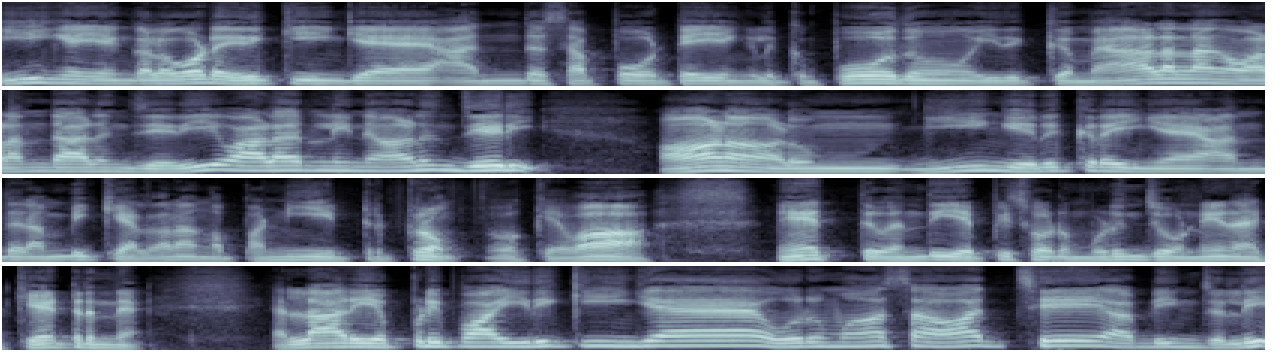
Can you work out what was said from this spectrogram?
நீங்கள் எங்களோட இருக்கீங்க. அந்த சப்போர்ட்டே எங்களுக்கு போதும். இதுக்கு மேலே நாங்கள் வளர்ந்தாலும் சரி வளரலினாலும் சரி. ஆனாலும் நீங்கள் இருக்கிறீங்க. அந்த நம்பிக்கையில தான் நாங்கள் பண்ணிகிட்டு இருக்கிறோம். ஓகேவா நேற்று வந்து எபிசோடு முடிஞ்ச உடனே நான் கேட்டிருந்தேன். எல்லாரும் எப்படிப்பா இருக்கீங்க? ஒரு மாதம் ஆச்சே அப்படின்னு சொல்லி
